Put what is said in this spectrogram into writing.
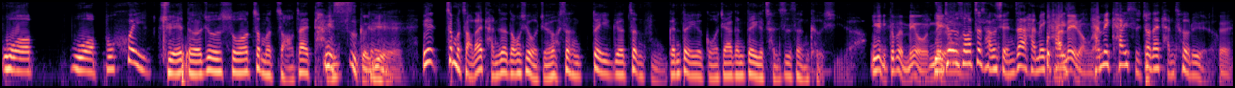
我。我不会觉得就是说这么早在谈四个月，因为这么早在谈这个东西，我觉得是很对一个政府、跟对一个国家、跟对一个城市是很可惜的。因为你根本没有，也就是说这场选战还没开内容，还没开始就在谈策略了。对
